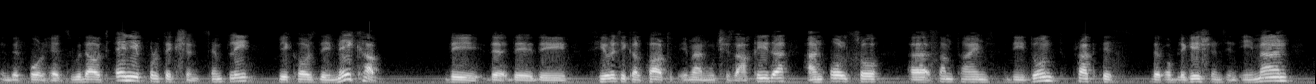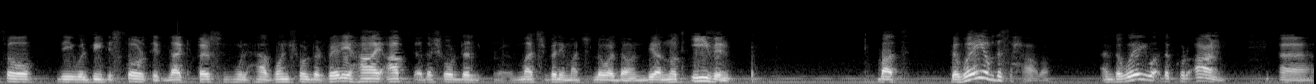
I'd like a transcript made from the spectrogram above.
in their foreheads without any protection simply because they make up the the, the, the theoretical part of iman which is aqidah and also uh, sometimes they don't practice their obligations in iman so they will be distorted like a person who will have one shoulder very high up the other shoulder uh, much very much lower down they are not even but the way of the sahaba and the way what the quran uh,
